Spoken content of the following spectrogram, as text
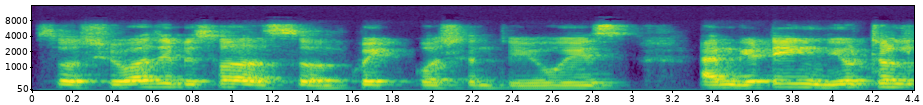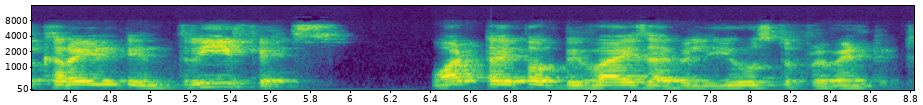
So, Shivaji Biswas, a quick question to you is I'm getting neutral current in three phase. What type of device I will use to prevent it?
